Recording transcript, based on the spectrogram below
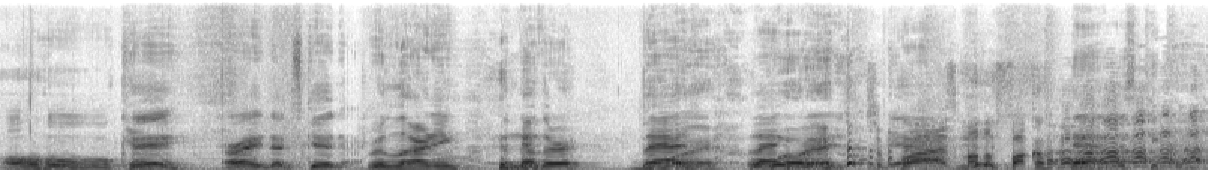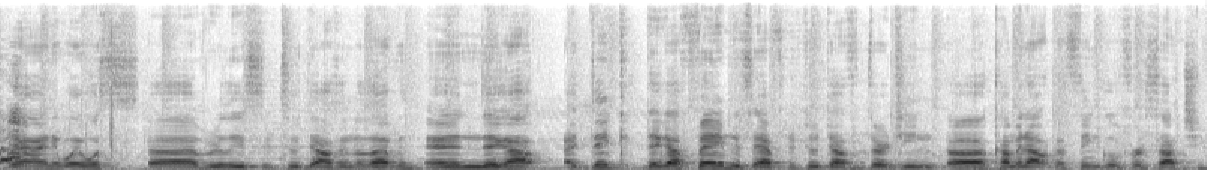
Oh, okay. All right, that's good. We're learning another bad Word. language. Word. Surprise, motherfucker. Damn, let's keep going. Yeah. Anyway, it was uh, released in 2011, and they got. I think they got famous after 2013, uh, coming out the single Versace.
